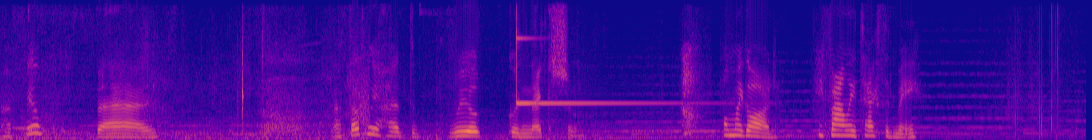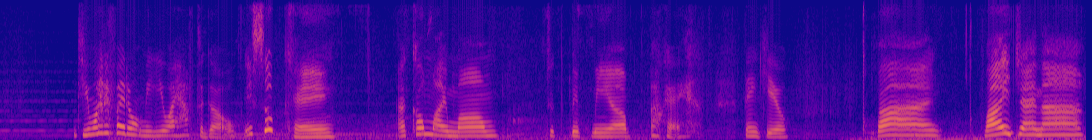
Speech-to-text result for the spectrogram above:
I feel bad. I thought we had the real connection. Oh my god, he finally texted me. Do you mind if I don't meet you? I have to go. It's okay. I called my mom to pick me up. Okay, thank you. Bye. Bye, Jenna.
